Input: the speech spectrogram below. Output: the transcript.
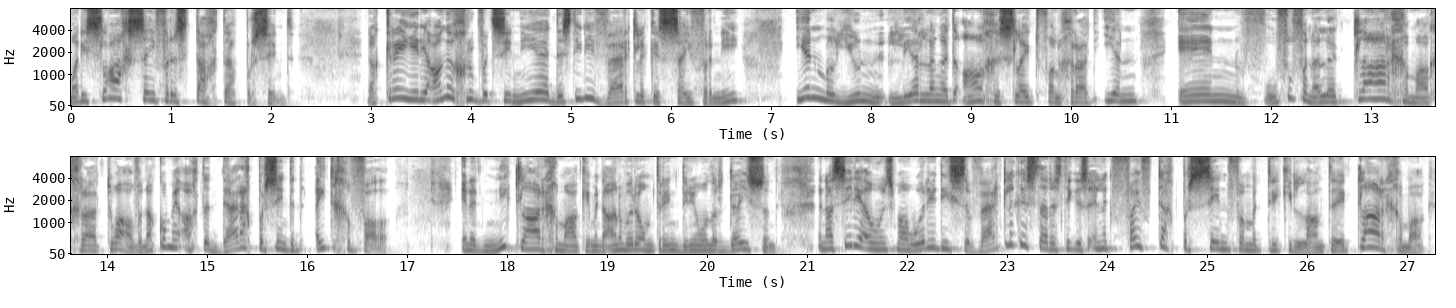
maar die slaagsyfer is 80%. Nou kry jy hierdie ander groep wat sê nee, dis nie die werklike syfer nie. 1 miljoen leerders het aangesluit van graad 1 en hoeveel van hulle het klaar gemaak graad 12? En dan kom jy agter 30% het uitgeval en dit nie klaar gemaak het met ander woorde omtrent 300 000. En dan sê die ouens maar hoor jy die werklike statistiek is eintlik 50% van matrikulante het klaar gemaak.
